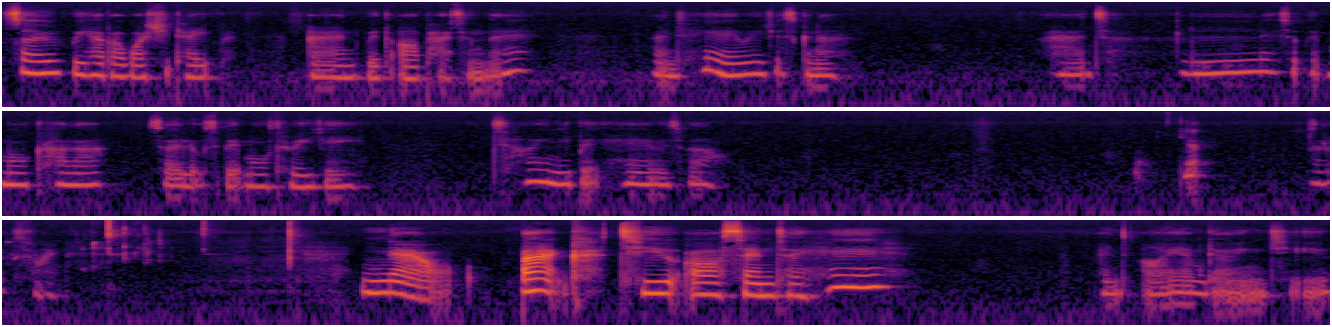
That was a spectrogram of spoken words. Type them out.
So we have our washi tape and with our pattern there and here we're just going to add a little bit more colour so it looks a bit more 3D. Tiny bit here as well. That looks fine. Now, back to our centre here. And I am going to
